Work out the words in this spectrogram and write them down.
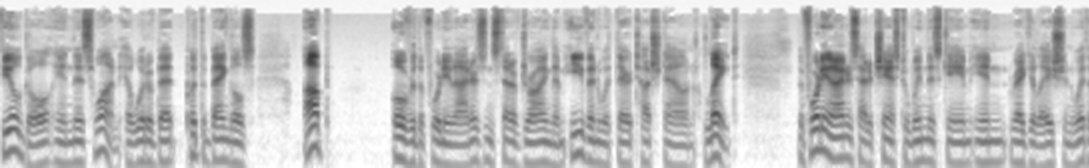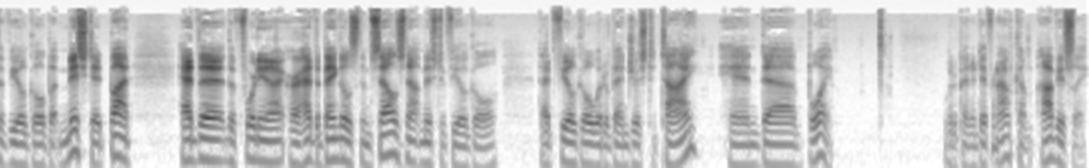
field goal in this one. It would have put the Bengals up over the 49ers instead of drawing them even with their touchdown late. The 49ers had a chance to win this game in regulation with a field goal, but missed it. But had the, the 49 or had the Bengals themselves not missed a field goal, that field goal would have been just a tie. And uh, boy, would have been a different outcome, obviously.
